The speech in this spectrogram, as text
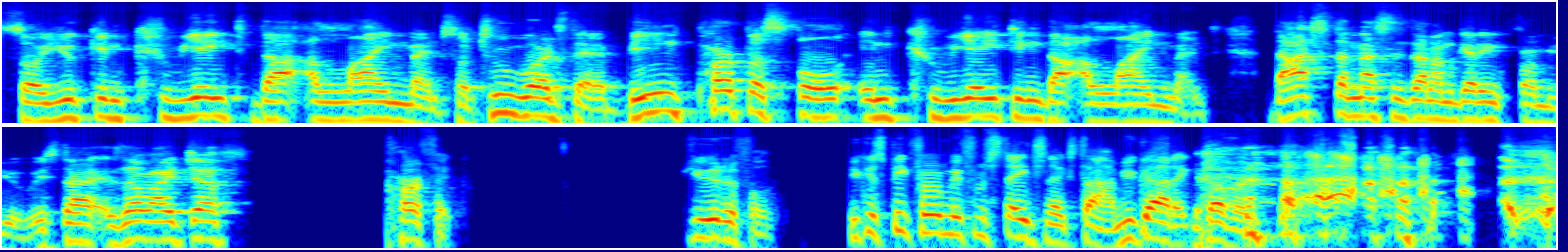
so you can create the alignment. So two words there, being purposeful in creating the alignment. That's the message that I'm getting from you. Is that, is that right, Jeff? Perfect. Beautiful. You can speak for me from stage next time. You got it covered.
